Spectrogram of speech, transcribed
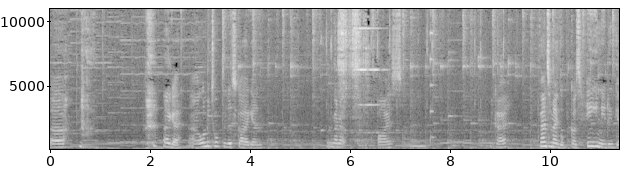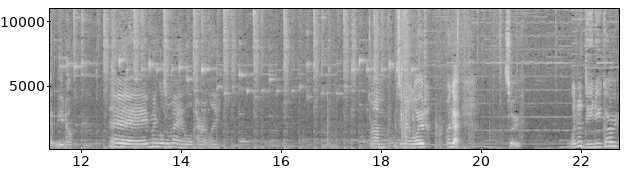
Uh, okay, uh, let me talk to this guy again. I'm gonna buy some. Okay. Phantom Mangle, because he needed to get weirder. Hey, Mangle's a male, apparently. Um, is it gonna load? Okay. So, where did Dee Dee go? It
